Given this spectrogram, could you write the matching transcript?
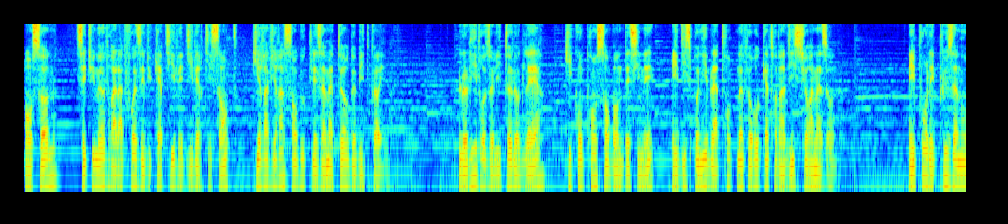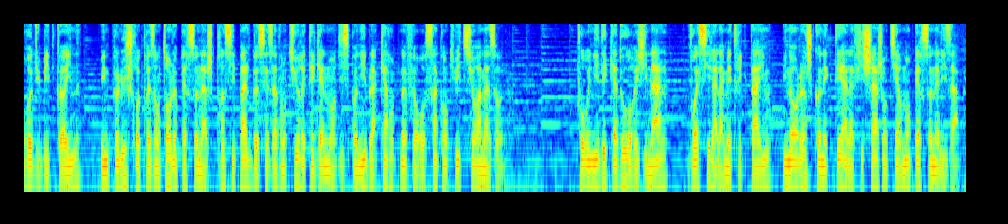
En somme, c'est une œuvre à la fois éducative et divertissante, qui ravira sans doute les amateurs de Bitcoin. Le livre The Little Hodler, qui comprend 100 bandes dessinées, est disponible à 39,90€ sur Amazon. Et pour les plus amoureux du Bitcoin, une peluche représentant le personnage principal de ces aventures est également disponible à 49,58€ sur Amazon. Pour une idée cadeau originale, voici la Metric Time, une horloge connectée à l'affichage entièrement personnalisable.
